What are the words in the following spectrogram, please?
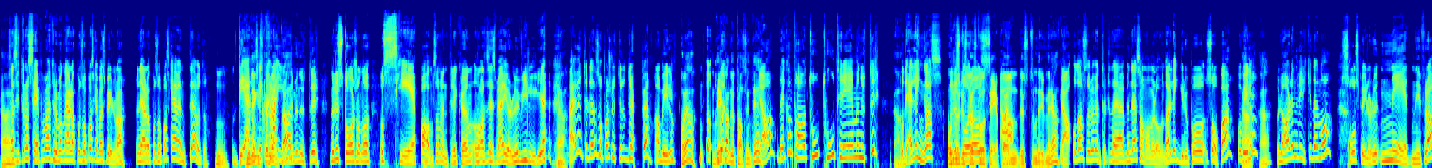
Ja, Så ja. jeg sitter og ser på meg og tror at når jeg har lagt på såpa, skal jeg bare spyle den av. Men når jeg har lagt på såpa, skal jeg vente, vet du. Mm. Og det er ganske du vente, kleine minutter. Når du står sånn og, og ser på han som venter i køen, og det ser ut som jeg gjør det med vilje. Ja. Nei, jeg venter til den såpa slutter å dryppe av bilen. Å ja. Det kan jo ta sin tid. Ja, det kan ta to-tre minutter. Ja. Og det er lenge, ass. Og når du skal stå og se på ja, en dust som driver med det, Ja, og da står du og venter til det, men det er samme med loven. Da legger du på såpa på bilen, Ja. og lar den virke, det nå. Så spyler du nedenifra.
